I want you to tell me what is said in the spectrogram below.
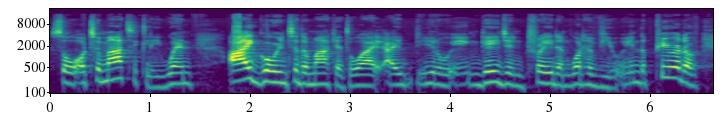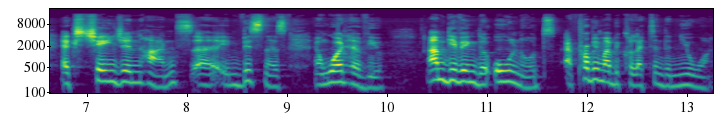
So automatically, when I go into the market or I, I, you know, engage in trade and what have you, in the period of exchanging hands uh, in business and what have you, I'm giving the old notes. I probably might be collecting the new one.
